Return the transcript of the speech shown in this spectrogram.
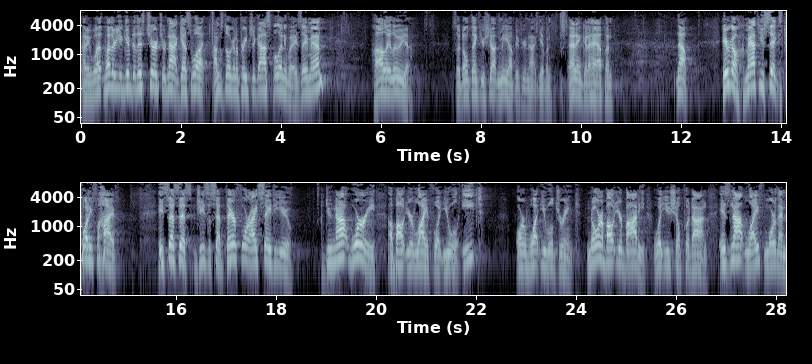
I mean, wh- whether you give to this church or not, guess what? I'm still going to preach the gospel anyways. Amen? Hallelujah. So don't think you're shutting me up if you're not giving. That ain't going to happen. Now, here we go. Matthew 6, 25. He says this Jesus said, Therefore I say to you, do not worry about your life, what you will eat or what you will drink, nor about your body, what you shall put on. Is not life more than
